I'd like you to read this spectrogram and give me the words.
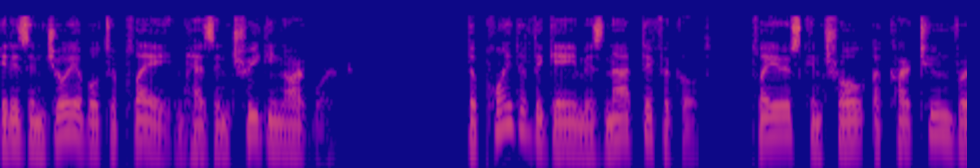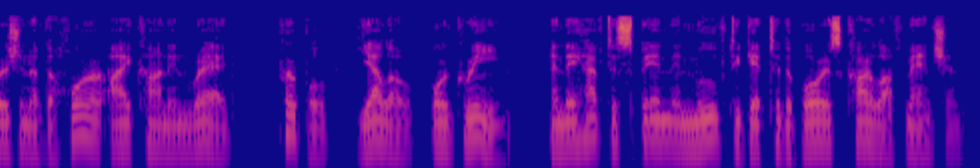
it is enjoyable to play and has intriguing artwork. The point of the game is not difficult, players control a cartoon version of the horror icon in red, purple, yellow, or green, and they have to spin and move to get to the Boris Karloff mansion.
